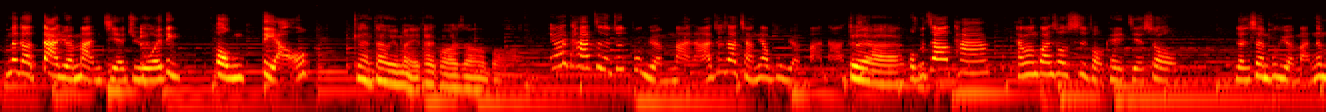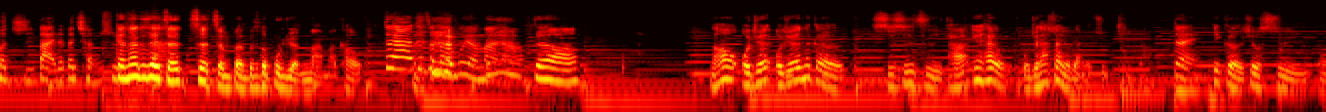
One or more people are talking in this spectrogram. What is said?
那个大圆满结局，我一定崩掉。看大圆满也太夸张了吧？因为他这个就是不圆满啊，就是要强调不圆满啊。对，啊，我不知道他台湾观众是否可以接受人生不圆满那么直白的被陈述。跟他这些这这整本不是都不圆满吗？靠，对啊，这整本不圆满啊。对啊。然后我觉得，我觉得那个石狮子它，因为它有，我觉得它算有两个主题吧。对，一个就是呃，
